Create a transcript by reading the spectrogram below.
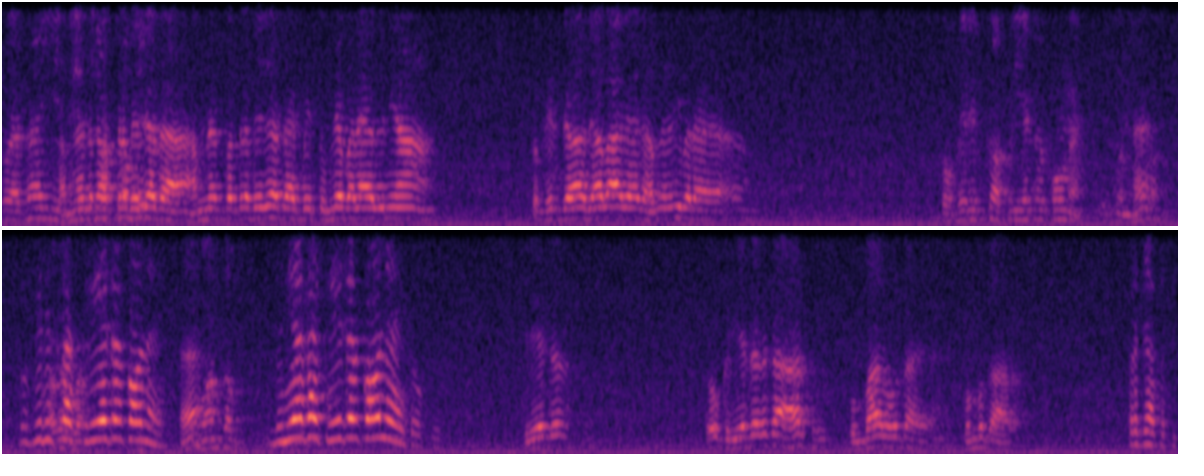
तो ऐसा है ये हमने तो पत्र भेजा था हमने तो पत्र भेजा था कि भाई तुमने बनाया दुनिया। तो फिर जवाब जवाब आ गया हमने नहीं बनाया तो फिर इसका क्रिएटर कौन है? है? तो फिर इसका क्रिएटर कौन है? है? दुनिया का क्रिएटर कौन है तो फिर? क्रिएटर तो क्रिएटर का अर्थ कुंभार होता है कुंभकार। प्रजापति।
